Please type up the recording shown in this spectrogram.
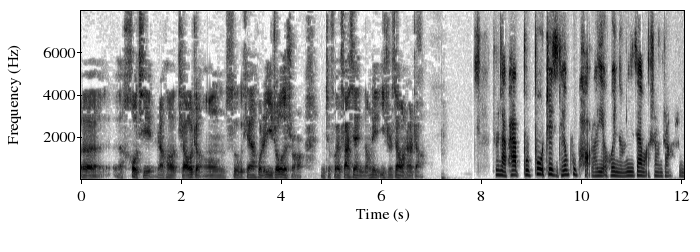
呃后期，然后调整四五天或者一周的时候，你就会发现你能力一直在往上涨。就是哪怕不不这几天不跑了，也会能力再往上涨，是吗？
